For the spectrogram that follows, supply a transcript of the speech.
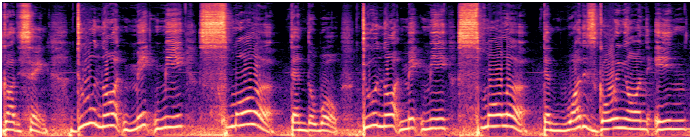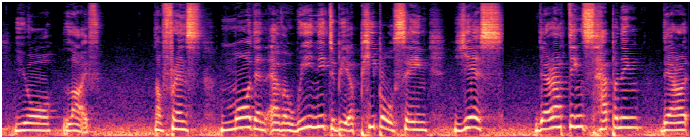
God is saying, Do not make me smaller than the world. Do not make me smaller than what is going on in your life. Now, friends, more than ever, we need to be a people saying, Yes, there are things happening, there are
